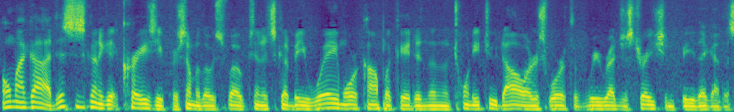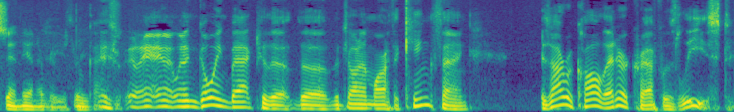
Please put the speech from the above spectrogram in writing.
oh my God, this is going to get crazy for some of those folks, and it's going to be way more complicated than the twenty-two dollars worth of re-registration fee they got to send in every three. It's- And and going back to the, the, the John and Martha King thing, as I recall, that aircraft was leased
